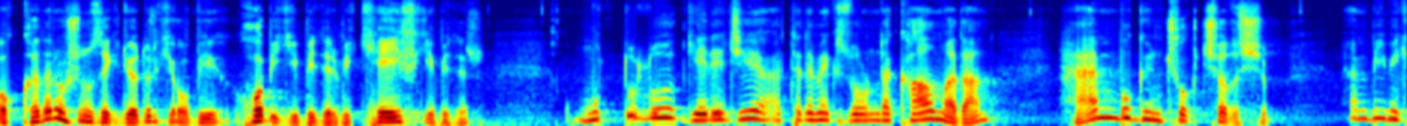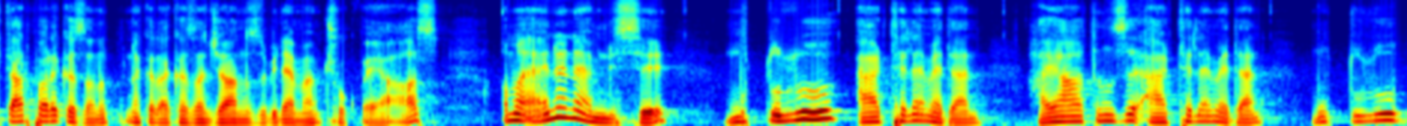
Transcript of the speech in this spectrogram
o kadar hoşunuza gidiyordur ki o bir hobi gibidir, bir keyif gibidir. Mutluluğu geleceğe ertelemek zorunda kalmadan hem bugün çok çalışıp hem bir miktar para kazanıp ne kadar kazanacağınızı bilemem çok veya az. Ama en önemlisi mutluluğu ertelemeden, hayatınızı ertelemeden, mutluluğu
